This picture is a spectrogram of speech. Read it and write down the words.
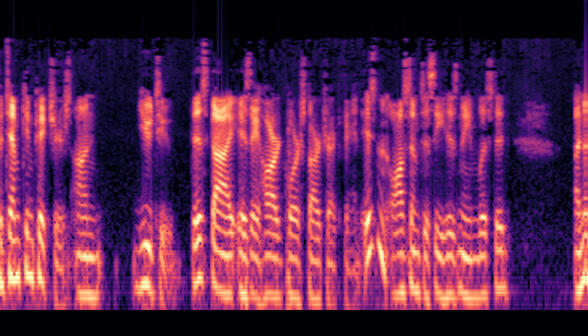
Potemkin Pictures on YouTube. This guy is a hardcore Star Trek fan. Isn't it awesome to see his name listed? And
